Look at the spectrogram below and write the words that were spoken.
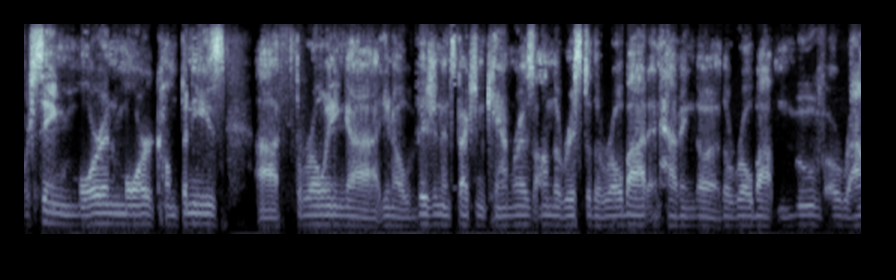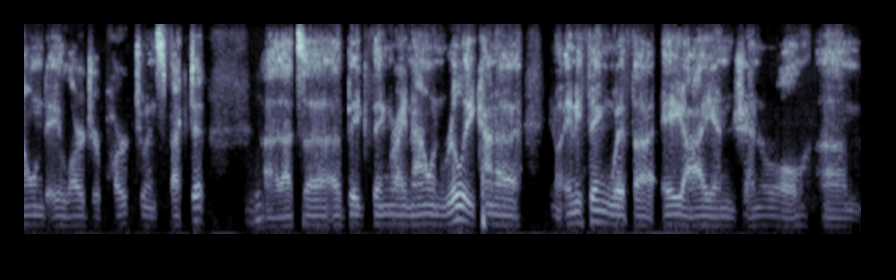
We're seeing more and more companies uh, throwing uh, you know vision inspection cameras on the wrist of the robot and having the, the robot move around a larger part to inspect it. Mm-hmm. uh, that's a, a, big thing right now and really kind of you know anything with uh, ai in general um,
